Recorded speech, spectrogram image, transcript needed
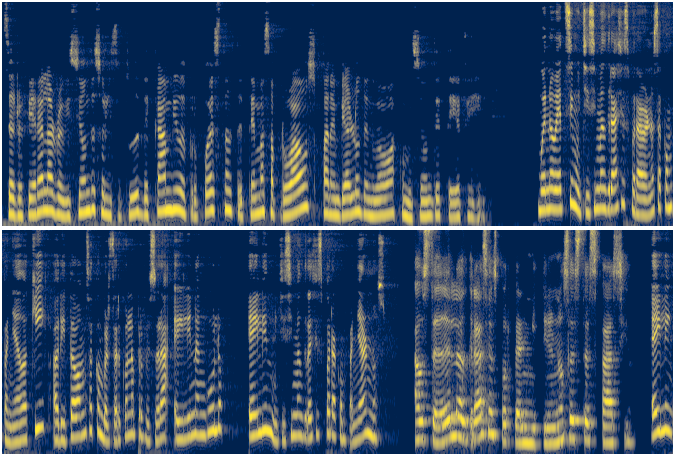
se refiere a la revisión de solicitudes de cambio de propuestas de temas aprobados para enviarlos de nuevo a comisión de TFG. Bueno, Betsy, muchísimas gracias por habernos acompañado aquí. Ahorita vamos a conversar con la profesora Eileen Angulo. Eileen, muchísimas gracias por acompañarnos. A ustedes las gracias por permitirnos este espacio. Eileen,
